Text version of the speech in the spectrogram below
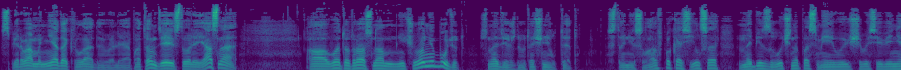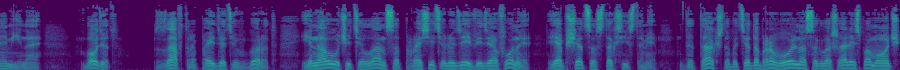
Сперва мне докладывали, а потом действовали, ясно? — А в этот раз нам ничего не будет? — с надеждой уточнил Тед. Станислав покосился на беззвучно посмеивающегося Вениамина. — Будет. Завтра пойдете в город и научите Ланса просить у людей видеофоны и общаться с таксистами. Да так, чтобы те добровольно соглашались помочь,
